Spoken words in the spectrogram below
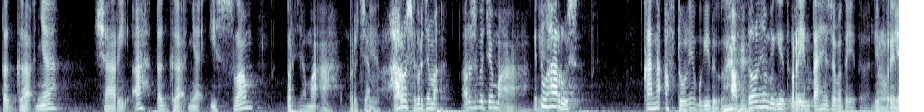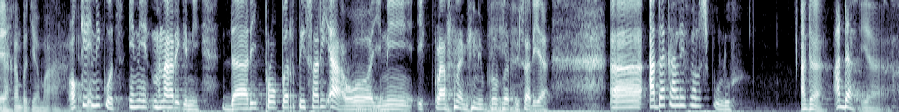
tegaknya syariah, tegaknya Islam berjamaah. Berjamaah. Gitu. Harus berjamaah. Harus berjamaah. Itu gitu. harus. Karena afdolnya begitu. Afdolnya begitu. ya? Perintahnya seperti itu, diperintahkan berjamaah. Oke gitu. ini coach, ini menarik ini dari properti syariah. Oh Hmm. ini iklan lagi nih properti syariah. Eh, adakah level 10? Ada. Ada. Ya.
